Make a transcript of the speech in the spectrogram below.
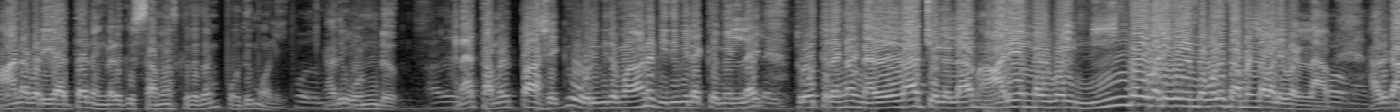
ஆனபடியாத்தான் எங்களுக்கு சமஸ்கிருதம் பொதுமொழி. அது உண்டு. அது- ஆனா தமிழ் பாஷைக்கு ஒரு விதமான விதிவிலக்கம் இல்லை. தோத்திரங்கள் நல்லா சொல்லலாம். ஆலயங்கள் போய் நீங்கள் வழிபடுகின்ற போது தமிழ்ல வழிபடலாம். அதுக்காக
